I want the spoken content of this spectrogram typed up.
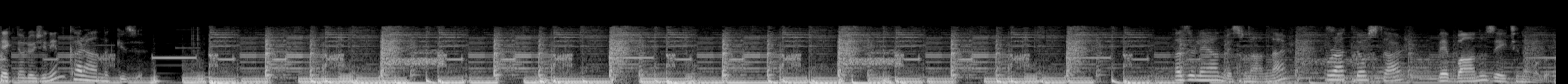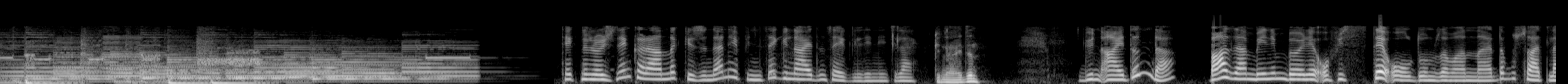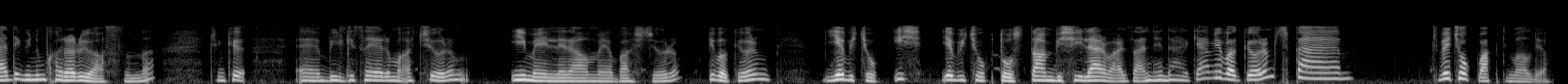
Teknolojinin karanlık yüzü. Hazırlayan ve sunanlar Murat Lostar ve Banu Zeytinoğlu. Teknolojinin karanlık yüzünden hepinize günaydın sevgili dinleyiciler. Günaydın. Günaydın da bazen benim böyle ofiste olduğum zamanlarda bu saatlerde günüm kararıyor aslında. Çünkü e, bilgisayarımı açıyorum, e-mailleri almaya başlıyorum. Bir bakıyorum ya birçok iş ya birçok dosttan bir şeyler var zannederken bir bakıyorum spam ve çok vaktimi alıyor.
